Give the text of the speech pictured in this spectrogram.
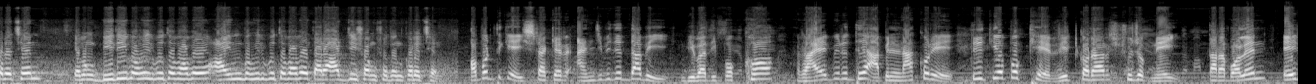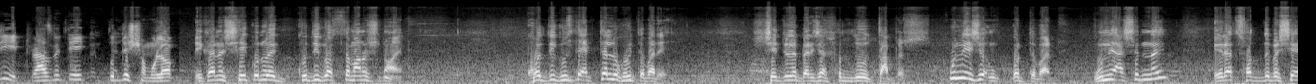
করেছেন এবং বিধি বহির্ভূতভাবে, আইন বহির্ভূতভাবে তারা আর্জি সংশোধন করেছেন। অপরদিকে ইশরাকের আইনজীবীদের দাবি, বিবাদী পক্ষ রায়ের বিরুদ্ধে আপিল না করে তৃতীয় পক্ষে রিট করার সুযোগ নেই। তারা বলেন এই রিট রাজনৈতিক উদ্দেশ্যমূলক। এখানে সে কোনো এক ক্ষতিগ্রস্ত মানুষ নয়। ক্ষতিগ্রস্ত একটা লোক হইতে পারে। সেটা হলো ব্যারিস্টার সদ্য তাপস। উনি এসে করতে পারে। উনি আসেন নাই এরা ছদ্মবেশে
